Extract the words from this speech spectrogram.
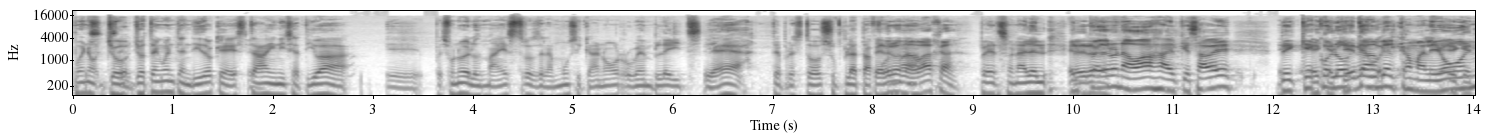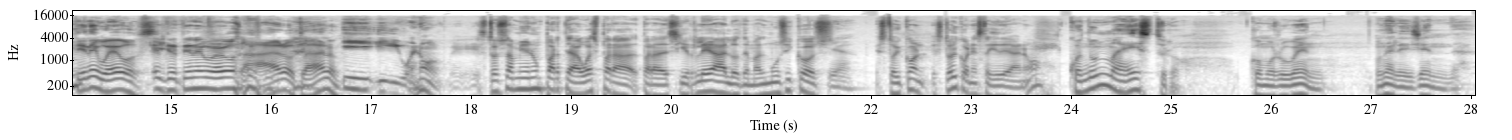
Bueno, yo, yo tengo entendido que esta iniciativa eh, pues uno de los maestros de la música, ¿no? Rubén Blades. Yeah. Te prestó su plataforma. Pedro Navaja. Personal. El, Pedro, Navaja, el que sabe de qué color cambia el camaleón. El que tiene huevos. El que tiene huevos. Claro, claro. y, bueno, esto es también un parteaguas para, para decirle a los demás músicos, estoy, con, estoy con esta idea, ¿no? Cuando un maestro como Rubén, una leyenda,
